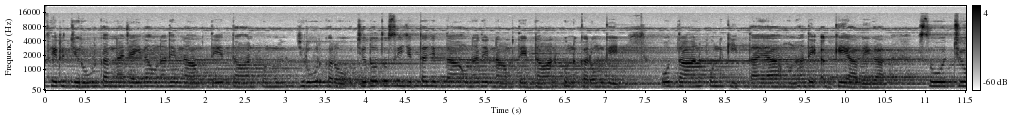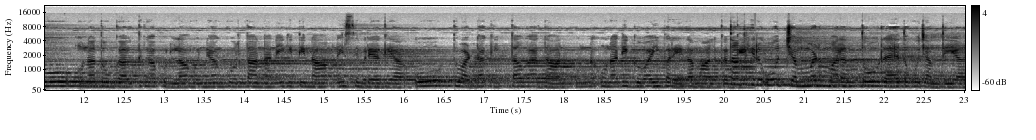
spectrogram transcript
ਫਿਰ ਜ਼ਰੂਰ ਕਰਨਾ ਚਾਹੀਦਾ। ਉਹਨਾਂ ਦੇ ਨਾਮ ਤੇ ਦਾਨ ਪੁੰਨ ਜ਼ਰੂਰ ਕਰੋ। ਜਦੋਂ ਤੁਸੀਂ ਜਿੱਦਾਂ ਜਿੱਦਾਂ ਉਹਨਾਂ ਦੇ ਨਾਮ ਤੇ ਦਾਨ ਪੁੰਨ ਕਰੋਗੇ ਉਹ ਦਾਨ ਪੁੰਨ ਕੀਤਾ ਆ, ਉਹਨਾਂ ਦੇ ਅੱਗੇ ਆਵੇਗਾ। ਸੋ ਜੋ ਉਹਨਾਂ ਤੋਂ ਗਲਤੀਆਂ, ਭੁੱਲਾਂ ਹੋਈਆਂ ਗੁਰਧਾਰਨਾ ਨਹੀਂ ਕੀਤੀ, ਨਾਮ ਨਹੀਂ ਸਿਮਰਿਆ ਗਿਆ। ਉਹ ਤੁਹਾਡਾ ਕੀਤਾ ਹੋਇਆ ਦਾਨ ਪੁੰਨ ਉਹਨਾਂ ਦੀ ਗਵਾਹੀ ਭਰੇਗਾ ਮਾਲਕ ਅੱਗੇ। ਤਾਂ ਫਿਰ ਉਹ ਜੰਮਣ ਮਰਨ ਤੋਂ ਰਹਿਤ ਹੋ ਜਾਂਦੇ ਆ।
